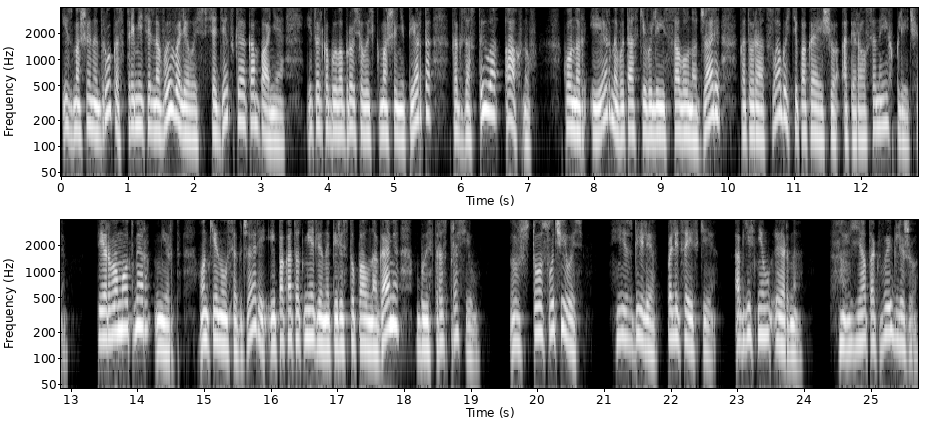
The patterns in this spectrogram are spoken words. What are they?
Из машины Дрока стремительно вывалилась вся детская компания, и только было бросилась к машине Перта, как застыла, ахнув. Конор и Эрна вытаскивали из салона Джари, который от слабости пока еще опирался на их плечи. Первым отмер Мирт. Он кинулся к Джари, и пока тот медленно переступал ногами, быстро спросил. «Что случилось?» «Избили, полицейские», — объяснил Эрна. «Я так выгляжу»,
